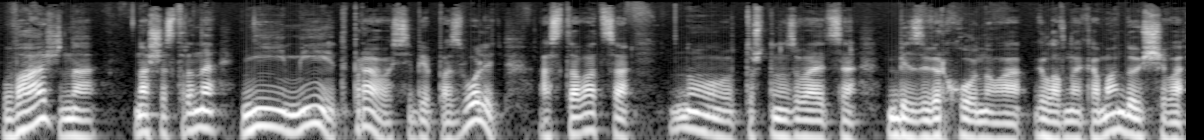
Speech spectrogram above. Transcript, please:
важно наша страна не имеет права себе позволить оставаться, ну, то, что называется, без верховного главнокомандующего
